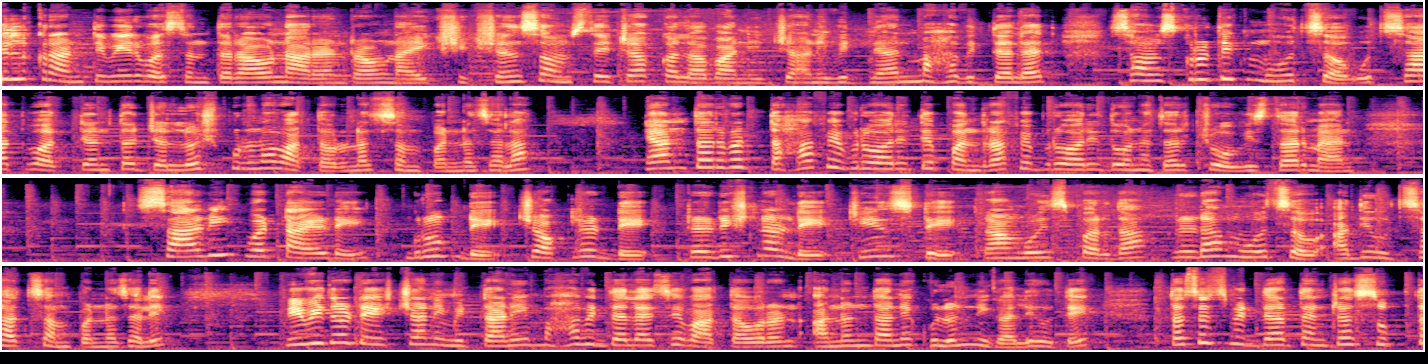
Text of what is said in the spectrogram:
तील क्रांतीवीर वसंतराव नारायणराव नाईक शिक्षण संस्थेच्या कला वाणिज्य आणि विज्ञान महाविद्यालयात सांस्कृतिक महोत्सव उत्साहात व अत्यंत जल्लोषपूर्ण वातावरणात संपन्न झाला. या अंतर्गत दहा फेब्रुवारी ते पंधरा फेब्रुवारी दोन हजार चोवीस दरम्यान साडी व tie day group day chocolate day traditional day jeans day rangoli स्पर्धा क्रीडा महोत्सव आदी उत्साहात संपन्न झाले. विविध डेजच्या निमित्ताने महाविद्यालयाचे वातावरण आनंदाने खुलून निघाले होते. तसेच विद्यार्थ्यांच्या सुप्त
